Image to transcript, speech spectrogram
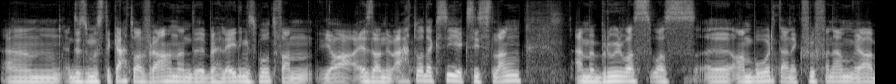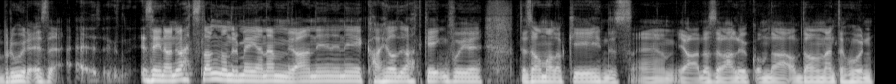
Ehm, dus moest ik echt wel vragen aan de begeleidingsboot van... Ja, is dat nu echt wat ik zie? Ik zie slang. En mijn broer was, was eh, aan boord en ik vroeg van hem, ja broer, is, is hij nou nu echt slang onder mij? En hem, ja nee, nee, nee, ik ga heel de nacht kijken voor je. Het is allemaal oké. Dus ehm, ja, dat is wel leuk om dat op dat moment te horen.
